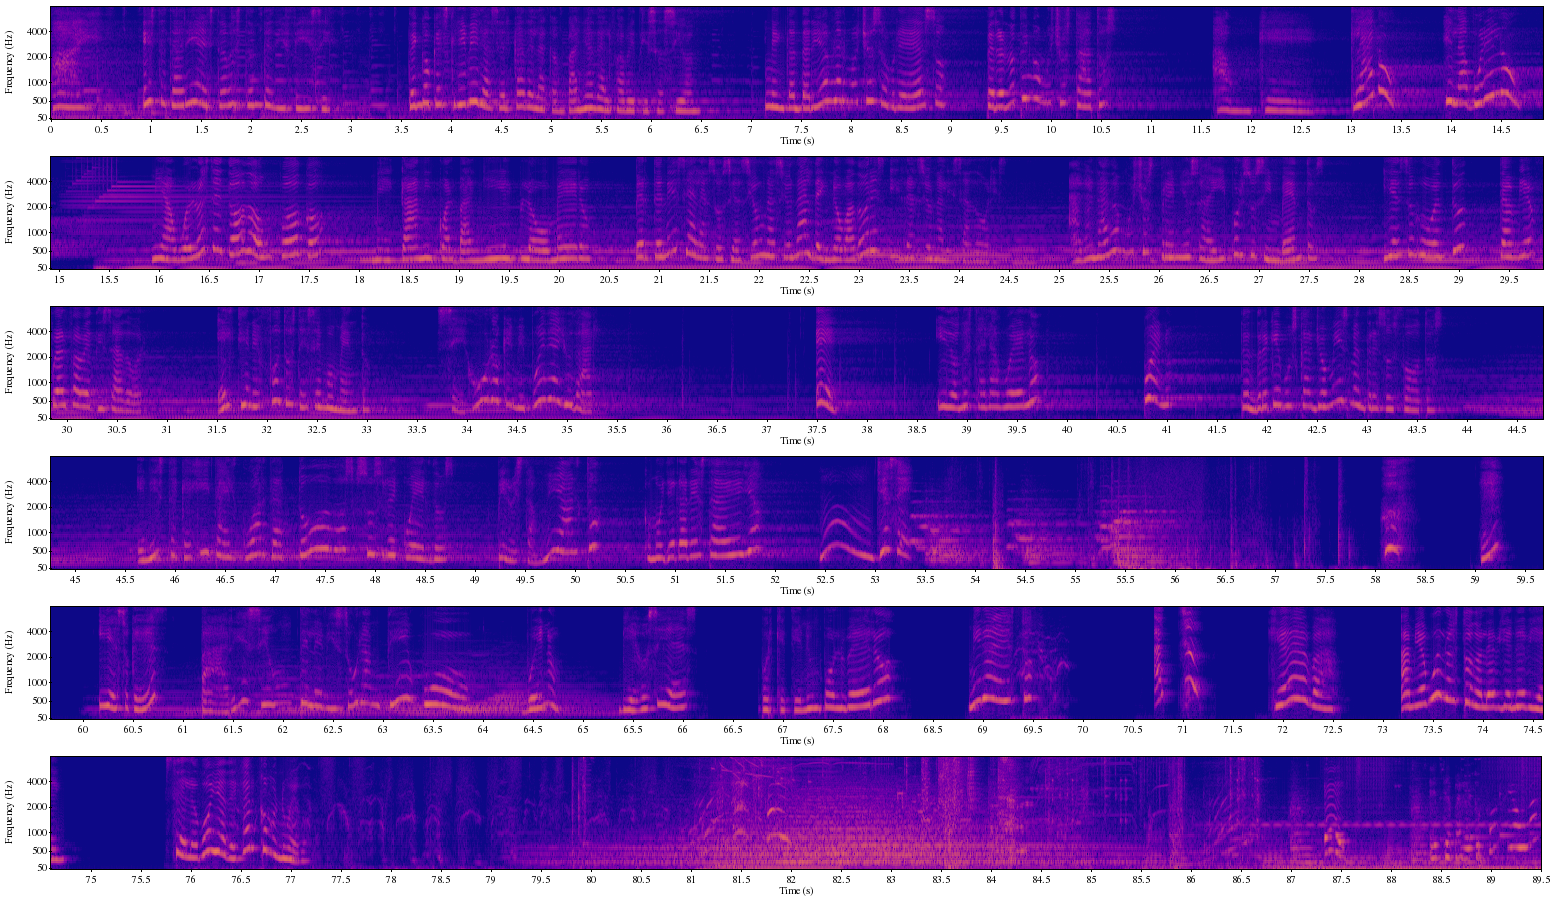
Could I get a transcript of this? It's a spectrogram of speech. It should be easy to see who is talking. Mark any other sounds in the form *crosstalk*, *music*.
Speaker 1: Ay, esta tarea está bastante difícil. Tengo que escribir acerca de la campaña de alfabetización. Me encantaría hablar mucho sobre eso, pero no tengo muchos datos. Aunque... ¡Claro! ¡El abuelo! Mi abuelo es de todo un poco. Mecánico, albañil, plomero. Pertenece a la Asociación Nacional de Innovadores y Racionalizadores. Ha ganado muchos premios ahí por sus inventos. Y en su juventud también fue alfabetizador. Él tiene fotos de ese momento. Seguro que me puede ayudar. ¡Eh! ¿Y dónde está el abuelo? Bueno, tendré que buscar yo misma entre sus fotos. En esta cajita él guarda todos sus recuerdos. Pero está muy alto. ¿Cómo llegaré hasta ella? Mmm, ya sé. Uf. ¿Eh? ¿Y eso qué es? Parece un televisor antiguo. Bueno, viejo sí es, porque tiene un polvero. Mira esto. ¿Qué va? A mi abuelo esto no le viene bien. Se lo voy a dejar como nuevo. ¡Eh! ¿Este aparato funciona?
